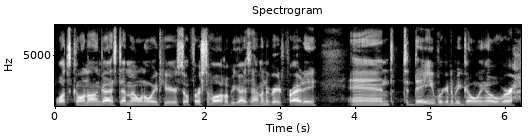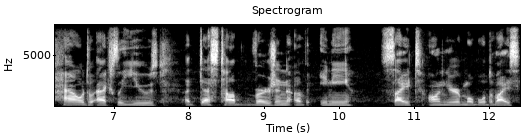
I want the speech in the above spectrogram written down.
What's going on guys, Deadman108 here. So first of all, I hope you guys are having a great Friday. And today we're going to be going over how to actually use a desktop version of any site on your mobile device.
